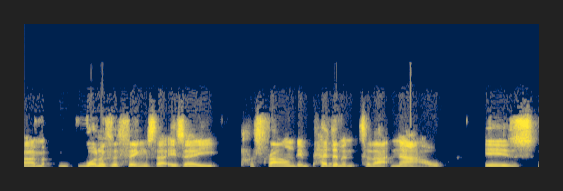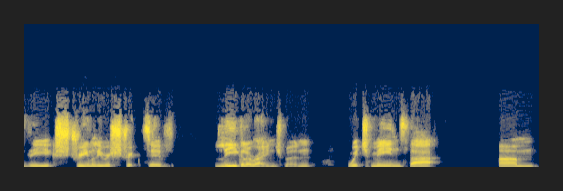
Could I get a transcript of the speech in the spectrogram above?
Um, one of the things that is a profound impediment to that now is the extremely restrictive legal arrangement, which means that um,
